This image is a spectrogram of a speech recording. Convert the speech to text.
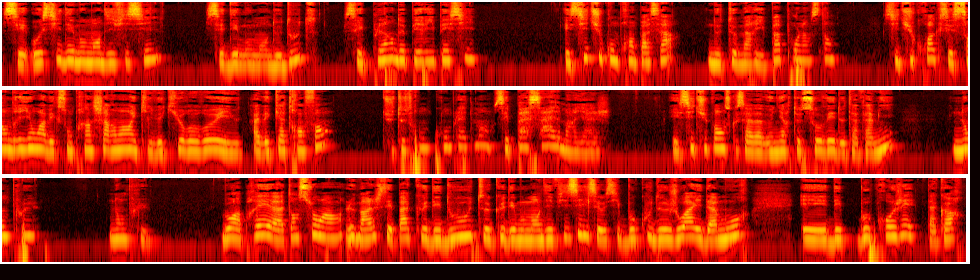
c'est aussi des moments difficiles, c'est des moments de doute, c'est plein de péripéties. Et si tu comprends pas ça, ne te marie pas pour l'instant. Si tu crois que c'est Cendrillon avec son prince charmant et qu'ils vécurent heureux et avec quatre enfants, tu te trompes complètement. C'est pas ça le mariage. Et si tu penses que ça va venir te sauver de ta famille, non plus. Non plus. Bon après, attention, hein, le mariage c'est pas que des doutes, que des moments difficiles, c'est aussi beaucoup de joie et d'amour et des beaux projets, d'accord?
